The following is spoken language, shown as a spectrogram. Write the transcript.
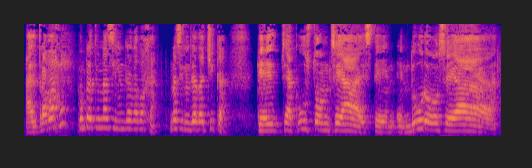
al trabajo, cómprate una cilindrada baja, una cilindrada chica, que sea custom, sea este en- enduro, sea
